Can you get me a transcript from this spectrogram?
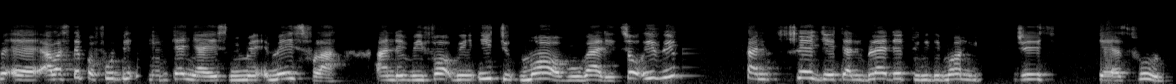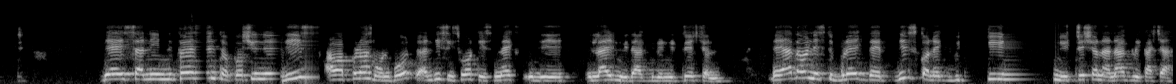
uh, our staple food in Kenya is maize flour, and we, we eat more of ugali. So if we can change it and blend it with the more nutritious food. There is an investment opportunity. This our plus on board, and this is what is next in the in line with agri-nutrition. The other one is to break the disconnect between nutrition and agriculture.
